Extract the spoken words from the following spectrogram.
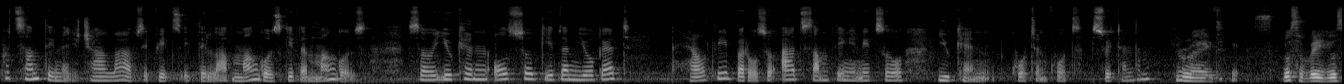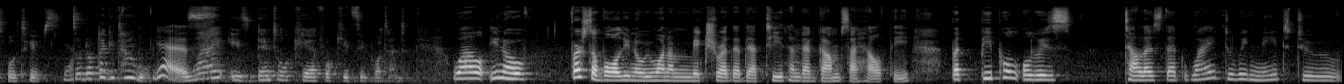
put something that your child loves. If it's if they love mangoes, give them mangoes. So you can also give them yogurt, healthy, but also add something in it so you can quote unquote sweeten them. Right. Yes. Those are very useful tips. Yeah. So, Dr. Gitangu, Yes. why is dental care for kids important? Well, you know, first of all, you know, we want to make sure that their teeth and their gums are healthy. But people always tell us that why do we need to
